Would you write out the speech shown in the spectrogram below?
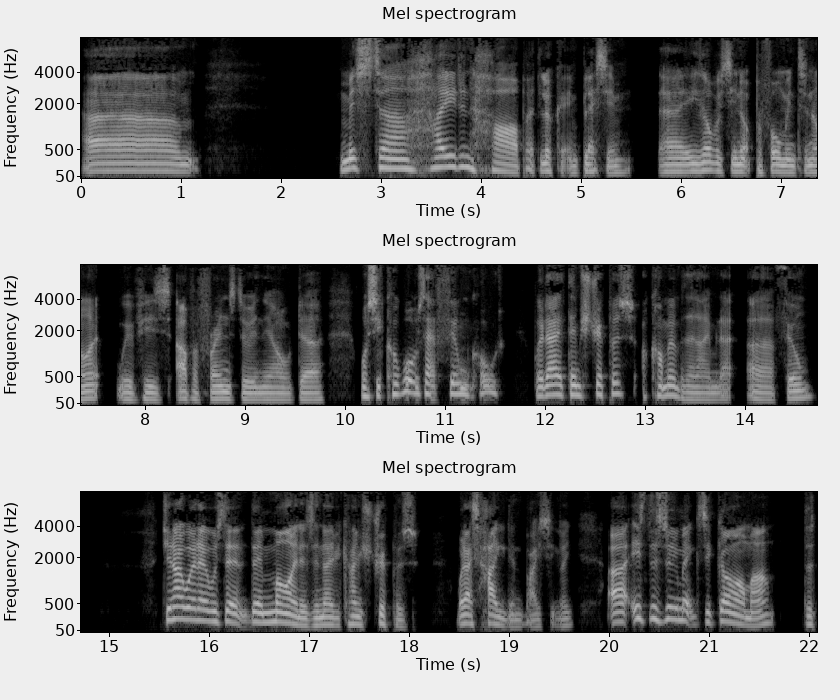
Um, Mr. Hayden Harbord, look at him, bless him. Uh, he's obviously not performing tonight with his other friends doing the old, uh, what's it called? What was that film called? Where they had them strippers? I can't remember the name of that uh, film. Do you know where there was the, the miners and they became strippers? Well, that's Hayden, basically. Uh, is the Zoom X the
